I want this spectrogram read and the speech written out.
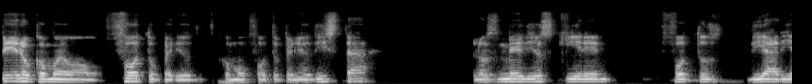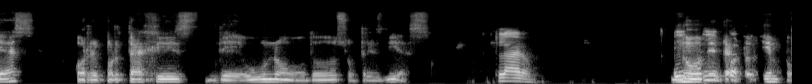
Pero como, como fotoperiodista, los medios quieren fotos diarias o reportajes de uno o dos o tres días. Claro. No de tanto tiempo.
